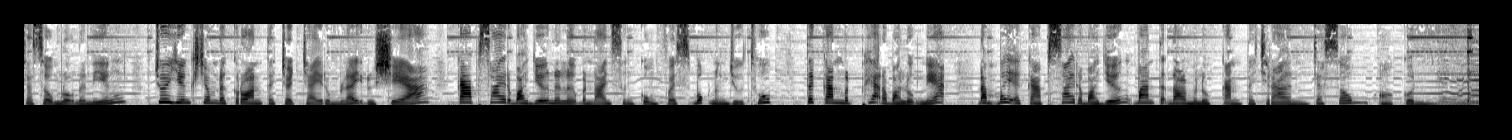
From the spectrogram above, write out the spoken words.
ចាសសូមលោកនាងជួយយើងខ្ញុំដល់គ្រាន់តែចុចចែករំលែកឬ share ការផ្សាយរបស់យើងនៅលើបណ្ដាញសង្គម Facebook និង YouTube ទៅកាន់មិត្តភ័ក្តិរបស់លោកអ្នកដើម្បីឲ្យការផ្សាយរបស់យើងបានទៅដល់មនុស្សកាន់តែច្រើនចាសសូមអរគុណ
